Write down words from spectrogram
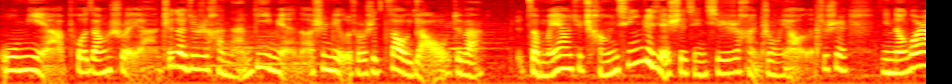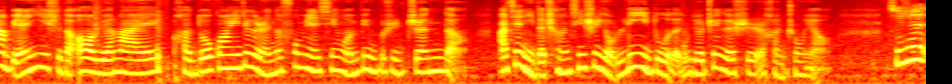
污蔑啊、泼脏水啊，这个就是很难避免的，甚至有的时候是造谣，对吧？怎么样去澄清这些事情，其实是很重要的。就是你能够让别人意识到，哦，原来很多关于这个人的负面新闻并不是真的，而且你的澄清是有力度的。我觉得这个是很重要。其实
